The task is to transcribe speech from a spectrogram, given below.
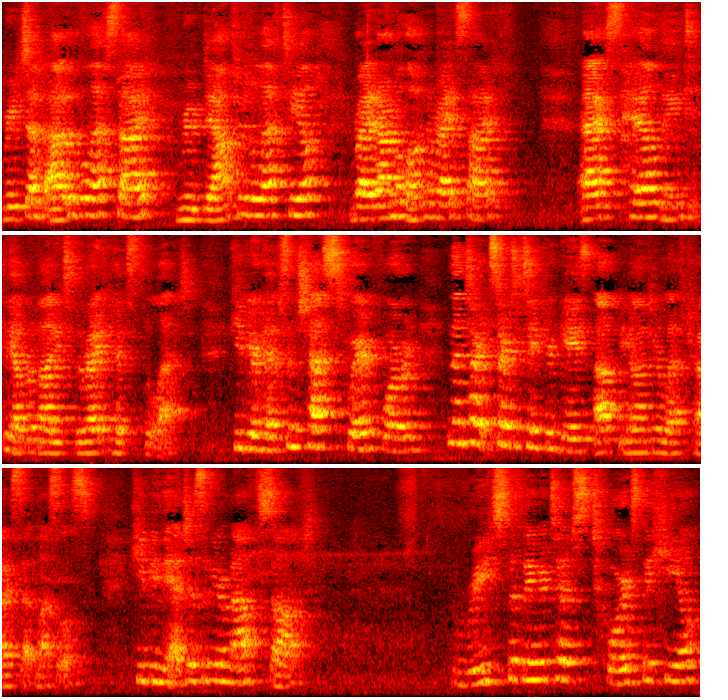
Reach up out of the left side, root down through the left heel, right arm along the right side. Exhale, lean to the upper body to the right, hips to the left. Keep your hips and chest squared forward, and then start to take your gaze up beyond your left tricep muscles. Keeping the edges of your mouth soft. Reach the fingertips towards the heel.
